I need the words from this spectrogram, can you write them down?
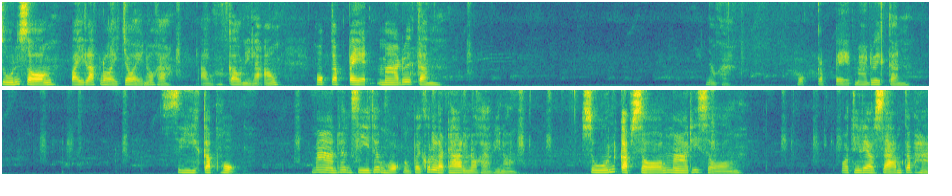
ศูนย์สองไปลักลอยจ่อยเนาะค่ะ เอาคือเก้านี่ละเอาหกกับแปดมาด้วยกันเนาะค่ะ หกกับแปดมาด้วยกันสี่กับหกมาเทิงสี่เทิงหกลงไปคนละทางเนาะค่ะพี่น้องศูนย์กับสองมาที่สองวันที่แล้วสามกับห้า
